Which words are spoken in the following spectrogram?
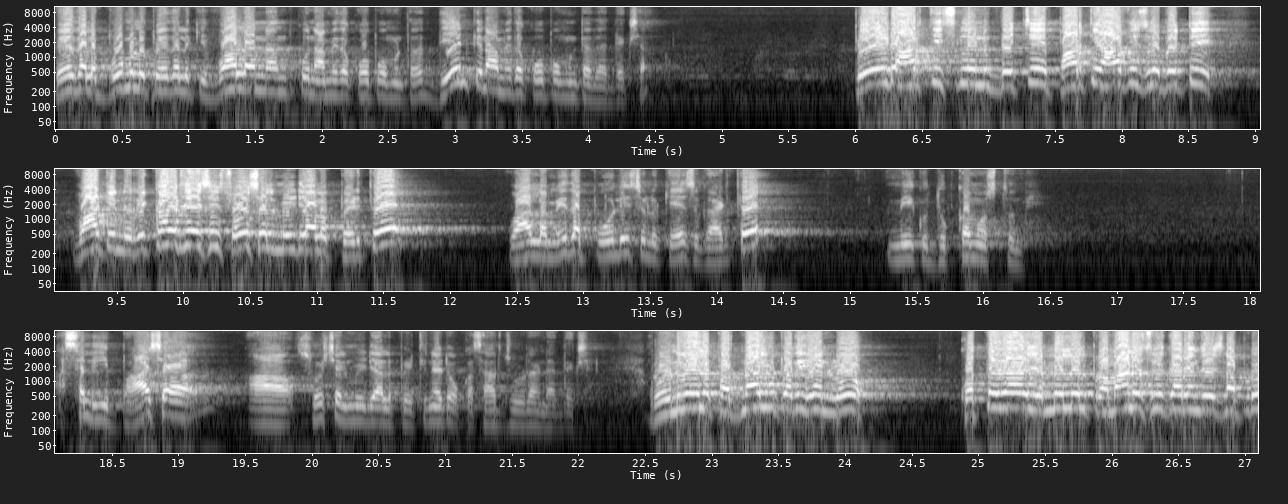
పేదల భూములు పేదలకు ఇవ్వాలన్నందుకు నా మీద కోపం ఉంటుంది? దేనికి నా మీద కోపం ఉంటుంది అధ్యక్ష? పేడ్ ఆర్టిస్టులను తెచ్చి పార్టీ ఆఫీసులో పెట్టి వాటిని రికార్డ్ చేసి సోషల్ మీడియాలో పెడితే వాళ్ళ మీద పోలీసులు కేసు కడితే మీకు దుఃఖం వస్తుంది. అసలు ఈ భాష ఆ సోషల్ మీడియాలో పెట్టినట్టు ఒకసారి చూడండి అధ్యక్ష. రెండు వేల పద్నాలుగు పదిహేనులో కొత్తగా ఎమ్మెల్యేలు ప్రమాణ స్వీకారం చేసినప్పుడు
